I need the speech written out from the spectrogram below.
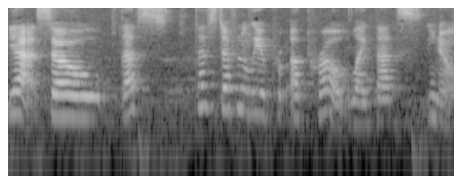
yeah, so that's that's definitely a, a pro. Like that's you know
